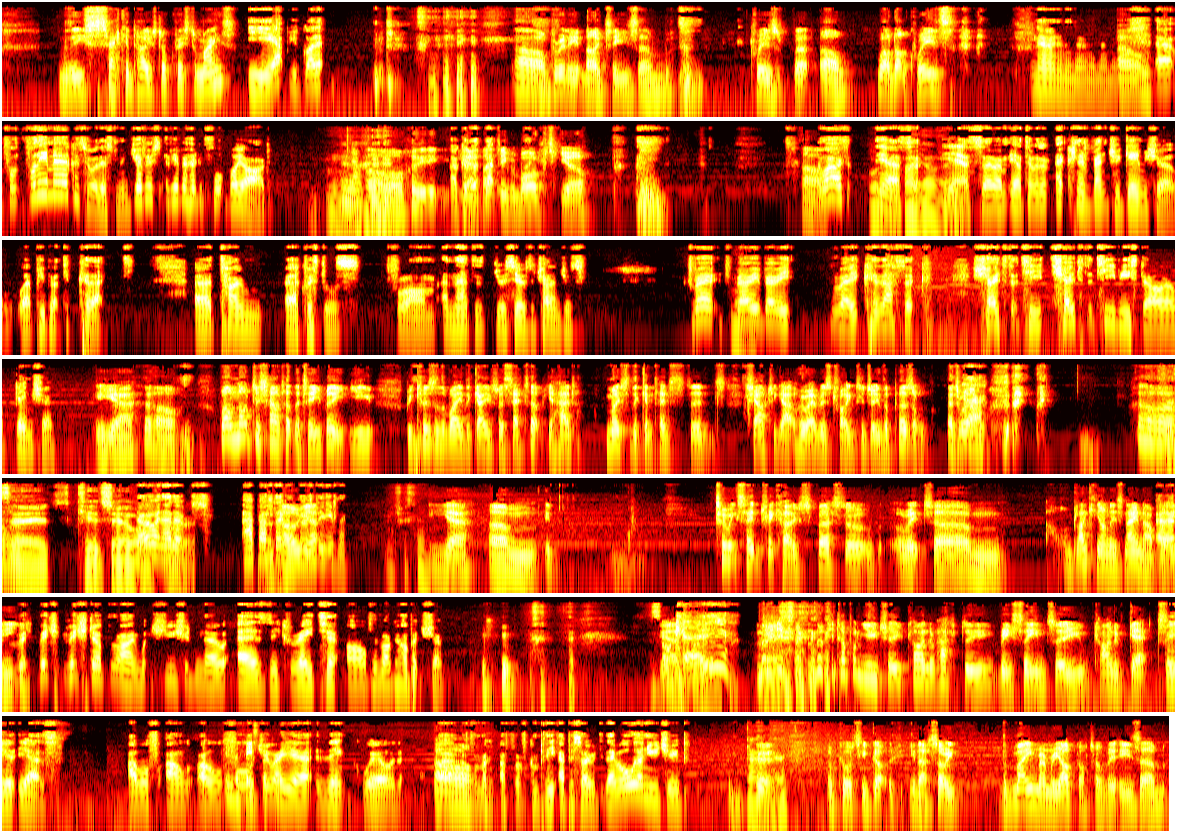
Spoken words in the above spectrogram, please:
the second host of Crystal Maze. Yep, you've got it. Oh, brilliant nineties um, quiz, but oh, well, not quiz. No, no, no, no, no, no, no. Oh, Uh, for for the Americans who are listening, do you ever, have you ever heard of Fort Boyard? no. oh, Okay, yeah, that- that's even more obscure. oh, Well, I, yeah, so, Boyard. yeah, so um, yeah, there was an action adventure game show where people had to collect uh, time uh, crystals from, and they had to do a series of challenges. It's very, it's very, very classic shout at the t- shout at the TV style game show. Yeah. Oh. Well, not to shout at the TV. You, because of the way the games were set up, you had most of the contestants shouting out whoever's trying to do the puzzle as well. oh. Is this a kids show? No, or and for- adults. Half past Okay. eight Oh, on yeah. Thursday evening. Interesting. Yeah. Um, it, two eccentric hosts. First of which, um, oh, I'm blanking on his name now, but Uh, he. Ri- Rich, Richard O'Brien, which you should know as the creator of the Rock and Roll Picture Show. yeah, okay. Look it, up, look it up on YouTube. Kind of have to be seen to kind of get. Be, yes. I will. f- I'll. I will In forward you a uh, link, Will, uh, Oh. from a, a, from a complete episode. They're all on YouTube. Ah, okay. Of course, you've got, you know, sorry, the main memory I've got of it is um,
